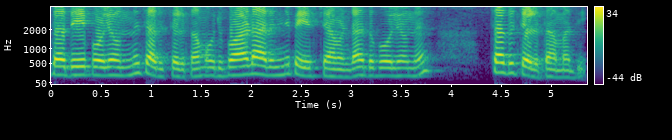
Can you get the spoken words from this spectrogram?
ഇത് അതേപോലെ ഒന്ന് ചതച്ചെടുക്കാം. ഒരുപാട് അരഞ്ഞ് പേസ്റ്റ് ആവണ്ട. അതുപോലെ ഒന്ന് ചതച്ചെടുത്താൽ മതി.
